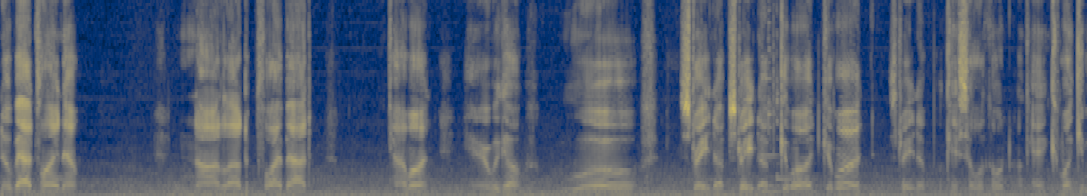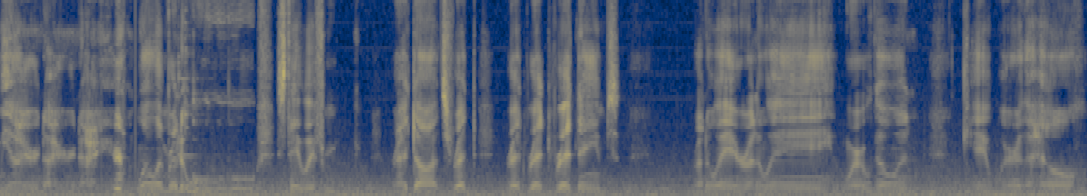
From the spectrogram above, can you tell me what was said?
No bad flying now. Not allowed to fly bad. Come on. Here we go. Whoa. Straighten up, straighten up. Come on, come on. Straighten up. Okay, silicon. Okay, come on. Give me iron, iron, iron while I'm running. Ooh, stay away from Red dots, red, red, red, red names. Run away, run away. Where are we going? Okay, where the hell?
